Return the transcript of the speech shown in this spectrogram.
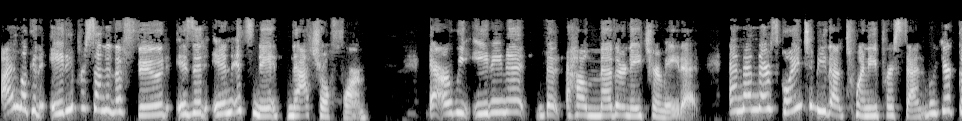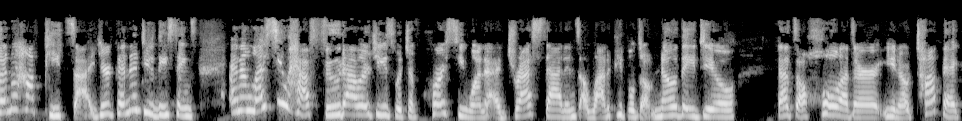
I look at 80% of the food, is it in its na- natural form? Are we eating it that how Mother Nature made it? And then there's going to be that 20% where you're going to have pizza. You're going to do these things. And unless you have food allergies, which of course you want to address that. And a lot of people don't know they do. That's a whole other, you know, topic,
